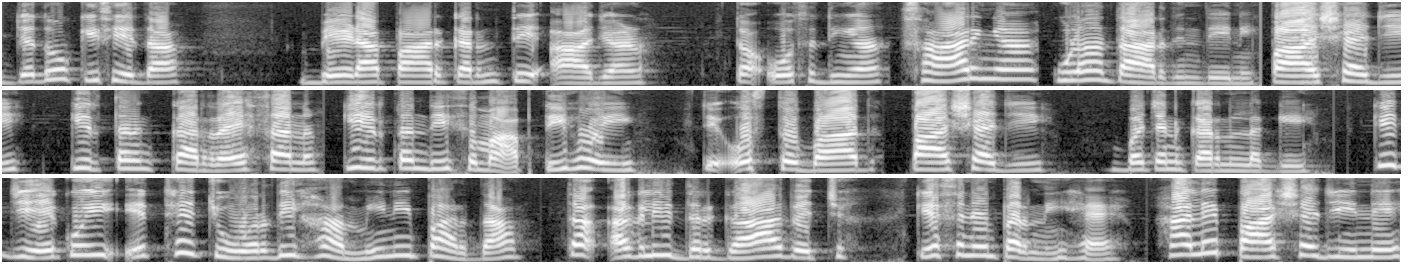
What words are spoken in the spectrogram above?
ਜਦੋਂ ਕਿਸੇ ਦਾ ਬੇੜਾ ਪਾਰ ਕਰਨ ਤੇ ਆ ਜਾਣ ਤਾਂ ਉਸ ਦੀਆਂ ਸਾਰੀਆਂ ਕੁਲਾਂ ਤਾਰ ਦਿੰਦੇ ਨੇ। ਪਾਤਸ਼ਾਹ ਜੀ ਕੀਰਤਨ ਕਰ ਰਹੇ ਸਨ। ਕੀਰਤਨ ਦੀ ਸਮਾਪਤੀ ਹੋਈ ਤੇ ਉਸ ਤੋਂ ਬਾਅਦ ਪਾਤਸ਼ਾਹ ਜੀ ਬਚਨ ਕਰਨ ਲੱਗੇ ਕਿ ਜੇ ਕੋਈ ਇੱਥੇ ਚੋਰ ਦੀ ਹਾਮੀ ਨਹੀਂ ਭਰਦਾ, ਤਾਂ ਅਗਲੀ ਦਰਗਾਹ ਵਿੱਚ ਕਿਸ ਨੇ ਭਰਨੀ ਹੈ? ਹਾਲੇ ਪਾਤਸ਼ਾਹ ਜੀ ਨੇ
